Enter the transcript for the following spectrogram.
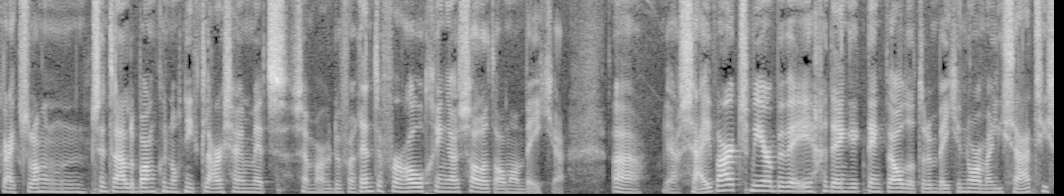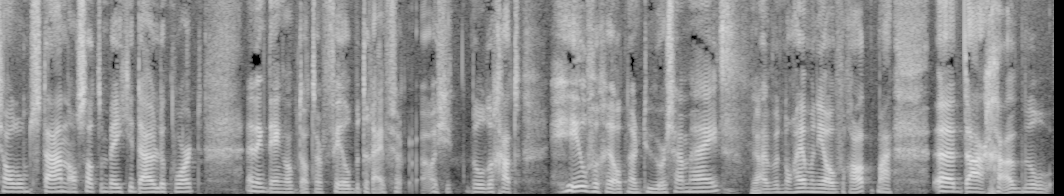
kijk, zolang centrale banken nog niet klaar zijn met zeg maar, de renteverhogingen, zal het allemaal een beetje uh, ja, zijwaarts meer bewegen, denk ik. Ik denk wel dat er een beetje normalisatie zal ontstaan als dat een beetje duidelijk wordt. En ik denk ook dat er veel bedrijven, als je bedoel, er gaat heel veel geld naar duurzaamheid. Daar hebben we het nog helemaal niet over gehad. Maar uh, daar gaat, bedoel,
